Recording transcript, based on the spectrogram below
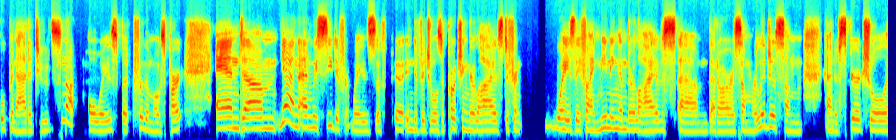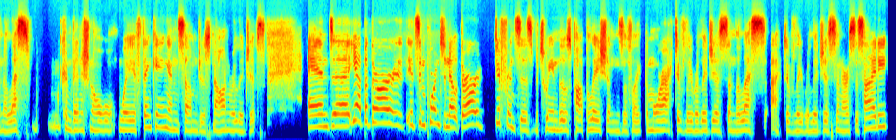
open attitudes, not always, but for the most part. And um, yeah, and, and we see different ways of uh, individuals approaching their lives, different ways they find meaning in their lives um, that are some religious, some kind of spiritual in a less conventional way of thinking, and some just non religious. And uh, yeah, but there are, it's important to note there are differences between those populations of like the more actively religious and the less actively religious in our society.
